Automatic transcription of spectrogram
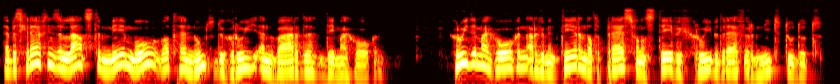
Hij beschrijft in zijn laatste memo wat hij noemt de groei- en waarde-demagogen. Groeidemagogen argumenteren dat de prijs van een stevig groeibedrijf er niet toe doet.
